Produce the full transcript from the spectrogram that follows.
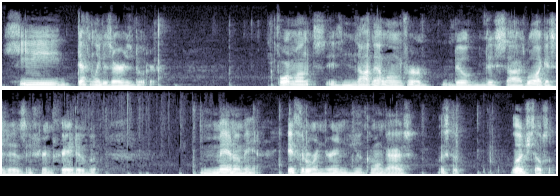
he definitely deserves builder. Four months is not that long for a build this size. Well, I guess it is if you're in creative, but man, oh man. If it'll render in, come on guys. Let's go. Load yourselves up.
